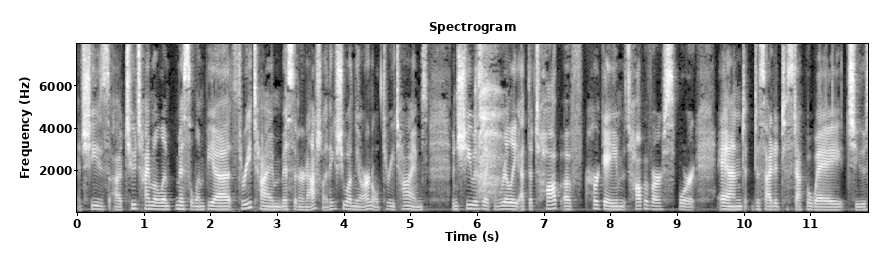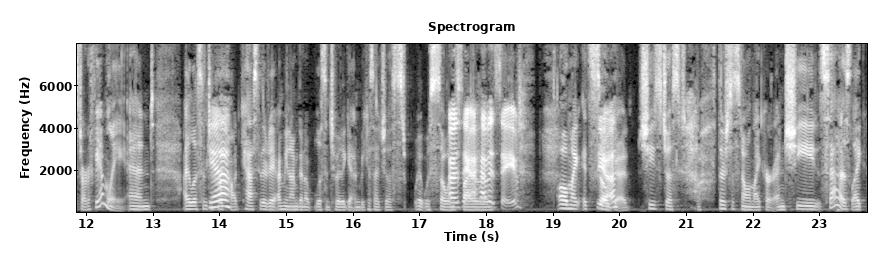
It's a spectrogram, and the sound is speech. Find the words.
and she's a two-time Olymp- Miss Olympia, three-time Miss International. I think she won the Arnold three times, and she was like really at the top of her game, the top of our sport, and decided to step away to start a family. And I listened to yeah. her podcast the other day. I mean, I'm going to listen to it again because I just it was so inspiring. I, I have it saved. Oh my, it's so yeah. good. She's just, ugh, there's just no one like her. And she says, like,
